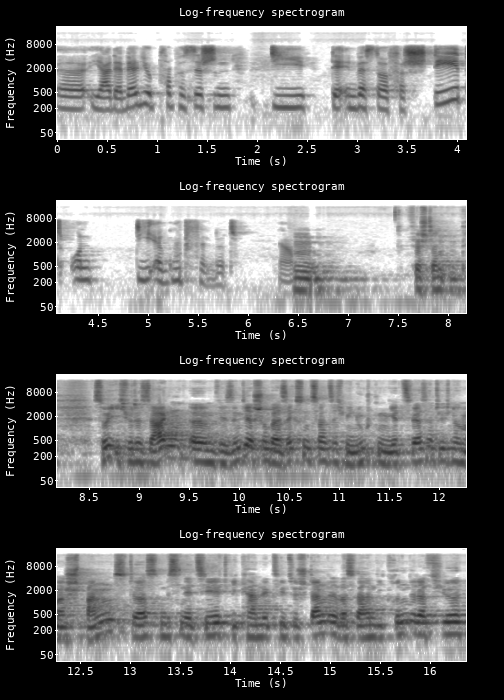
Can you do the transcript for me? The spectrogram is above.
äh, ja, der Value Proposition, die der Investor versteht und die er gut findet. Ja. Hm. Verstanden. So, ich würde sagen, ähm, wir sind ja schon bei 26 Minuten. Jetzt wäre es natürlich nochmal spannend. Du hast ein bisschen erzählt, wie kam der Deal zustande, was waren die Gründe dafür.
